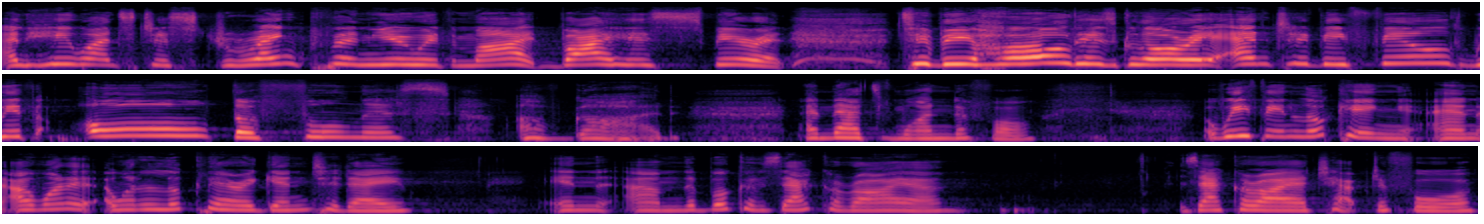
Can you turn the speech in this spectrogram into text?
And He wants to strengthen you with might by His Spirit to behold His glory and to be filled with all the fullness of God. And that's wonderful. We've been looking, and I want to, I want to look there again today in um, the book of Zechariah Zechariah chapter 4.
